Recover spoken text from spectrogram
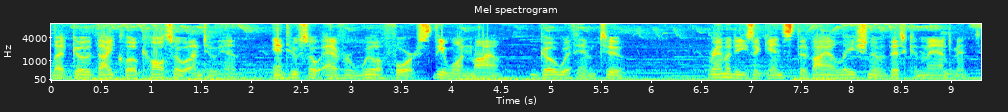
let go thy cloak also unto him, and whosoever will force thee one mile, go with him two. Remedies against the violation of this commandment.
